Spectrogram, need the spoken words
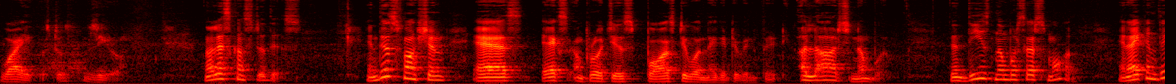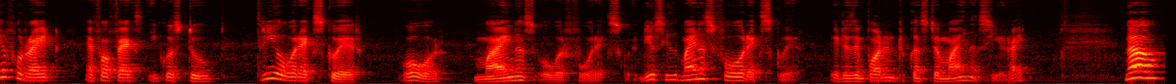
y equals to 0. Now let's consider this. In this function, as x approaches positive or negative infinity, a large number, then these numbers are small. And I can therefore write f of x equals to 3 over x square over minus over 4x squared. Do you see the minus 4x squared? It is important to consider minus here, right? Now,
